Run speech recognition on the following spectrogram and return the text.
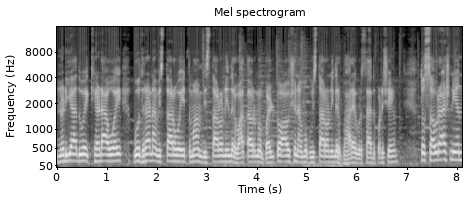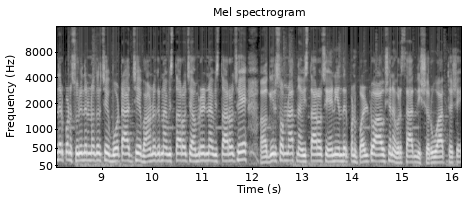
નડિયાદ હોય, ખેડા હોય, ગોધરાના વિસ્તારો હોય, એ તમામ વિસ્તારોની અંદર વાતાવરણનો પલટો આવશે અને અમુક વિસ્તારોની અંદર ભારે વરસાદ પડશે. તો સૌરાષ્ટ્રની અંદર પણ સુરેન્દ્રનગર છે, બોટાદ છે, ભાવનગરના વિસ્તારો છે, અમરેલીના વિસ્તારો છે ગીર સોમનાથના વિસ્તારો છે, એની અંદર પણ પલટો આવશે અને વરસાદની શરૂઆત થશે.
